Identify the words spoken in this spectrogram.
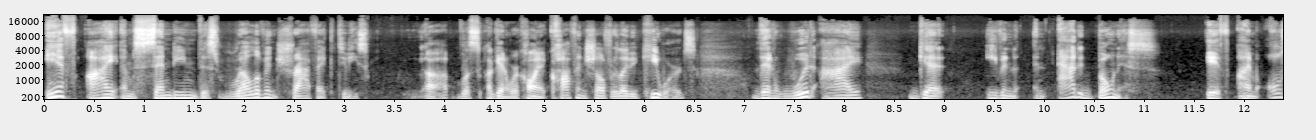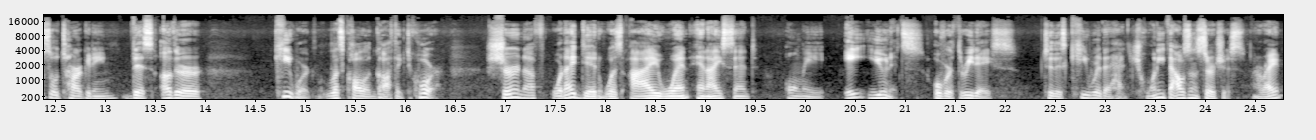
if I am sending this relevant traffic to these, uh, let's again, we're calling it coffin shelf related keywords, then would I get even an added bonus if I'm also targeting this other keyword? Let's call it Gothic decor. Sure enough, what I did was I went and I sent only eight units over three days to this keyword that had 20,000 searches. All right.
